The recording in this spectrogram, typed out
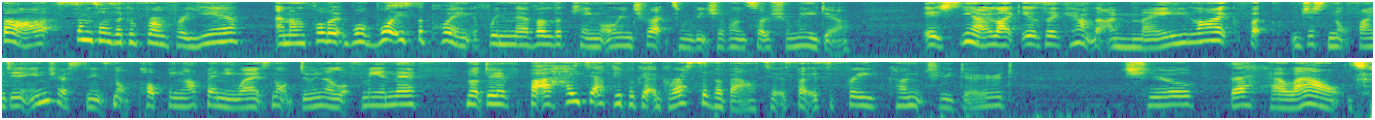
But sometimes I can follow them for a year and unfollow. Well, what is the point if we're never looking or interacting with each other on social media? It's you know like it's an account that I may like, but I'm just not finding it interesting. It's not popping up anywhere. It's not doing a lot for me, and they're not doing. It, but I hate it how people get aggressive about it. It's like it's a free country, dude. Chill the hell out.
